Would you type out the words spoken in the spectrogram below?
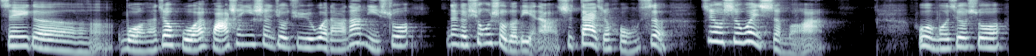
这个我呢，这华华生医生就继续问啊，那你说那个凶手的脸啊是带着红色，这又是为什么啊？”福尔摩斯就说：“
